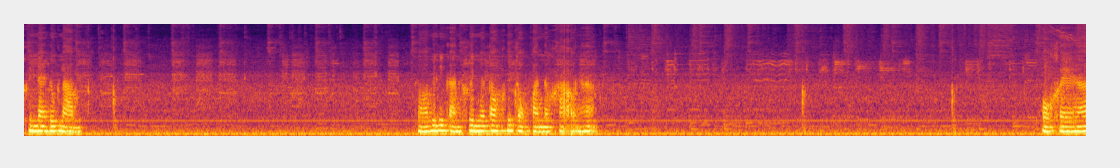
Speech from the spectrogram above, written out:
ขึ้นได้ทุกลำแต่ว่าวิธีการขึ้นจะต้องขึ้นตรงควันขาวนะฮะโอเคฮะ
